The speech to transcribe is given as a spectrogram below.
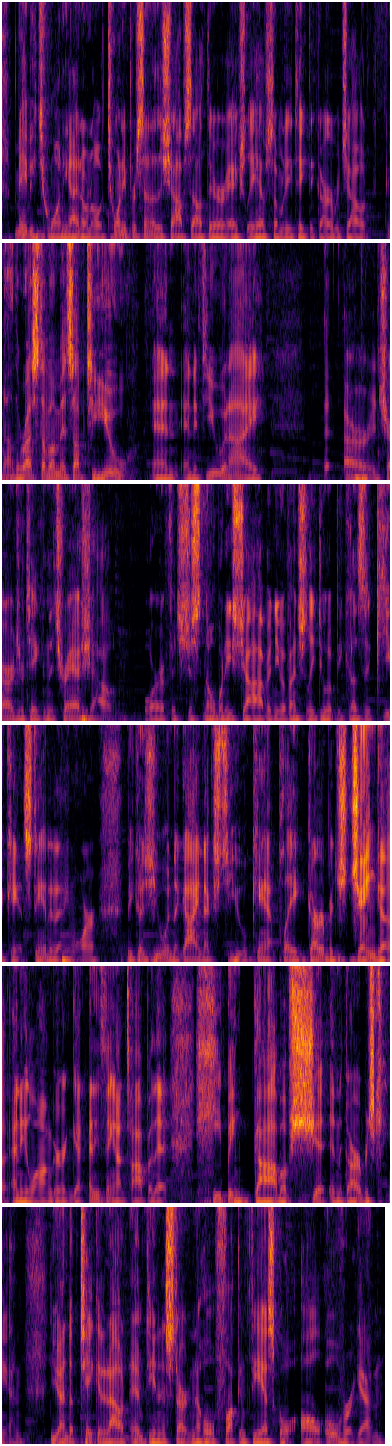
maybe 20, I don't know, 20% of the shops out there actually have somebody take the garbage out. Now, the rest of them, it's up to you. And, and if you and I are in charge of taking the trash out, or if it's just nobody's job and you eventually do it because it, you can't stand it anymore, because you and the guy next to you can't play garbage Jenga any longer and get anything on top of that heaping gob of shit in the garbage can, you end up taking it out and emptying and starting a whole fucking fiasco all over again.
